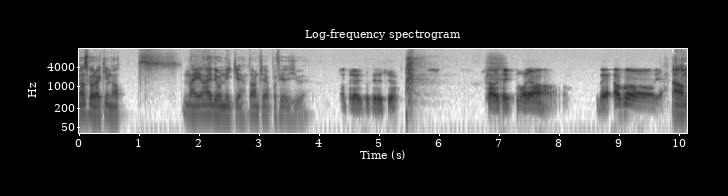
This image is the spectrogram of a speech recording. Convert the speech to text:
Nei, skåra ikke i natt. Nei, nei, det gjorde han ikke. Da har han 3 på 24. Ja, 3 på 24. Klarer 60 mål, ja. Det, altså, ja. Ja, han,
